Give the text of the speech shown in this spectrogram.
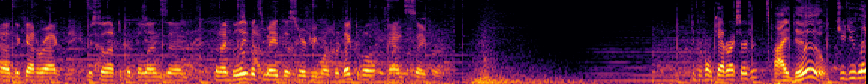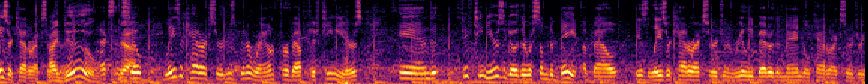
uh, the cataract. We still have to put the lens in, but I believe it's made the surgery more predictable and safer. Perform cataract surgery? I do. Do you do laser cataract surgery? I do. Excellent. Yeah. So, laser cataract surgery has been around for about 15 years. And 15 years ago, there was some debate about is laser cataract surgery really better than manual cataract surgery?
